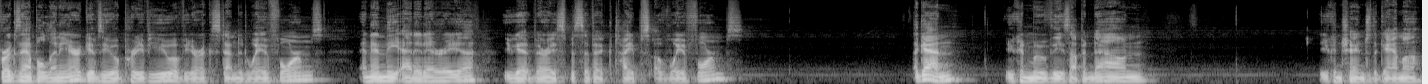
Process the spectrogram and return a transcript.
For example, Linear gives you a preview of your extended waveforms, and in the edit area, you get very specific types of waveforms. Again, you can move these up and down. You can change the gamma,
